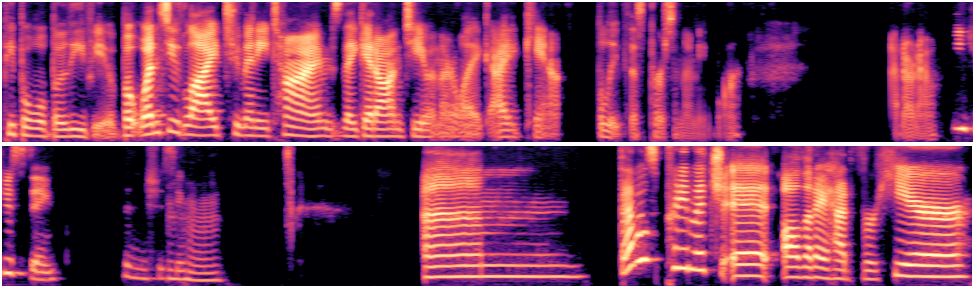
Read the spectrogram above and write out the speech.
people will believe you. But once you lie too many times, they get on to you and they're like, I can't believe this person anymore. I don't know. Interesting. Interesting. Mm-hmm. Um, that was pretty much it. All that I had for here.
